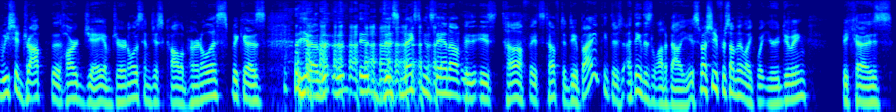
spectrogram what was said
we should drop the hard J of journalists and just call them journalists because you know the, the, it, this Mexican standoff is, is tough. It's tough to do, but I think there's I think there's a lot of value, especially for something like what you're doing, because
